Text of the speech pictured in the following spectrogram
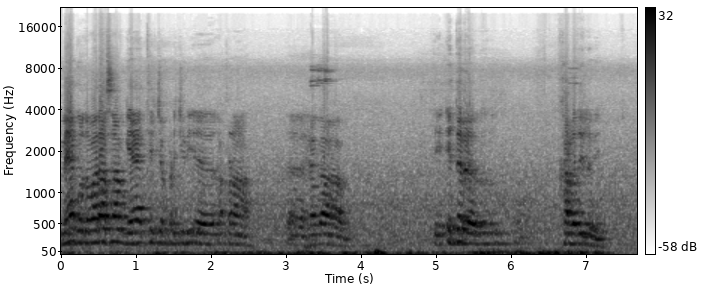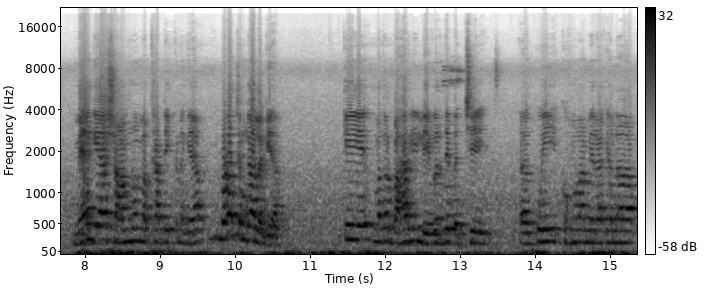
ਮੈਂ ਗੁਰਦੁਆਰਾ ਸਾਹਿਬ ਗਿਆ ਇੱਥੇ ਚੱਪੜ ਜਿਹੜੀ ਆਪਣਾ ਹੈਗਾ ਤੇ ਇੱਧਰ ਖਰੜ ਦੇ ਲਵੇ। ਮੈਂ ਗਿਆ, ਸ਼ਾਮ ਨੂੰ ਮੱਥਾ ਟੇਕਣ ਗਿਆ, ਬੜਾ ਚੰਗਾ ਲੱਗਿਆ ਕਿ ਮਤਲਬ ਬਾਹਰਲੀ ਲੇਬਰ ਦੇ ਬੱਚੇ ਕੋਈ ਇੱਕ ਹੋਣਾ ਮੇਰਾ ਕਹਿੰਦਾ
